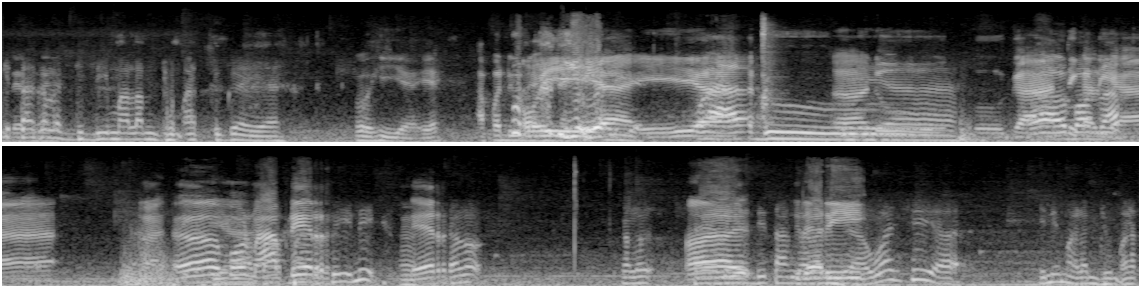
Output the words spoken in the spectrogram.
kita kan lagi di malam Jumat juga ya Oh iya ya. Apa di Oh iya, iya. Waduh. Aduh, Iya. oh, ganti Eh, kali maaf. ya. Ganti. Eh, Iya, mohon maaf, apa-apa. Der. ini Der. kalau kalau lihat di tanggal dari- Jawa sih ya ini malam Jumat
